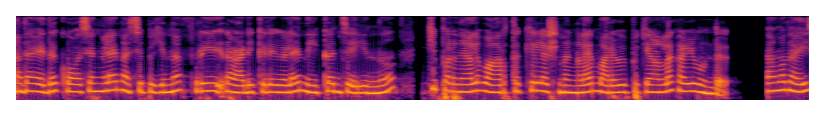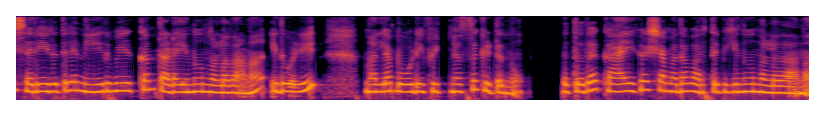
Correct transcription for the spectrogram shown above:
അതായത് കോശങ്ങളെ നശിപ്പിക്കുന്ന ഫ്രീ റാഡിക്കലുകളെ നീക്കം ചെയ്യുന്നു. ചുരുക്കി പറഞ്ഞാൽ വാർദ്ധക്യ ലക്ഷണങ്ങളെ മരവിപ്പിക്കാനുള്ള കഴിവുണ്ട്. രണ്ടാമതായി ശരീരത്തിലെ നീർവീക്കം തടയുന്നു എന്നുള്ളതാണ്. ഇതുവഴി നല്ല ബോഡി ഫിറ്റ്നസ് കിട്ടുന്നു. അടുത്തത് കായികക്ഷമത വർദ്ധിപ്പിക്കുന്നു എന്നുള്ളതാണ്.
